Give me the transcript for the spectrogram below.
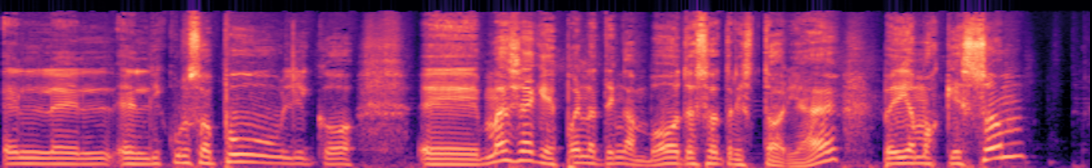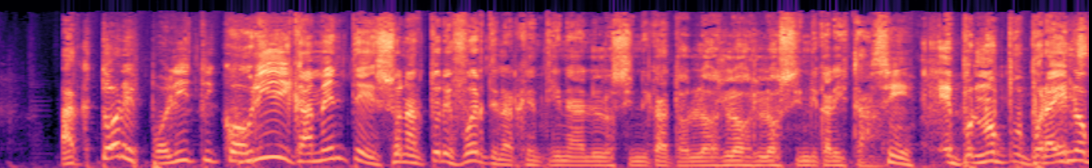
el, el- el discurso público, eh, más allá que después no tengan votos, es otra historia, ¿eh? pero digamos que son actores políticos. Jurídicamente son actores fuertes en Argentina los sindicatos, los, los, los sindicalistas. Sí. Eh, por, no- por ahí no,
